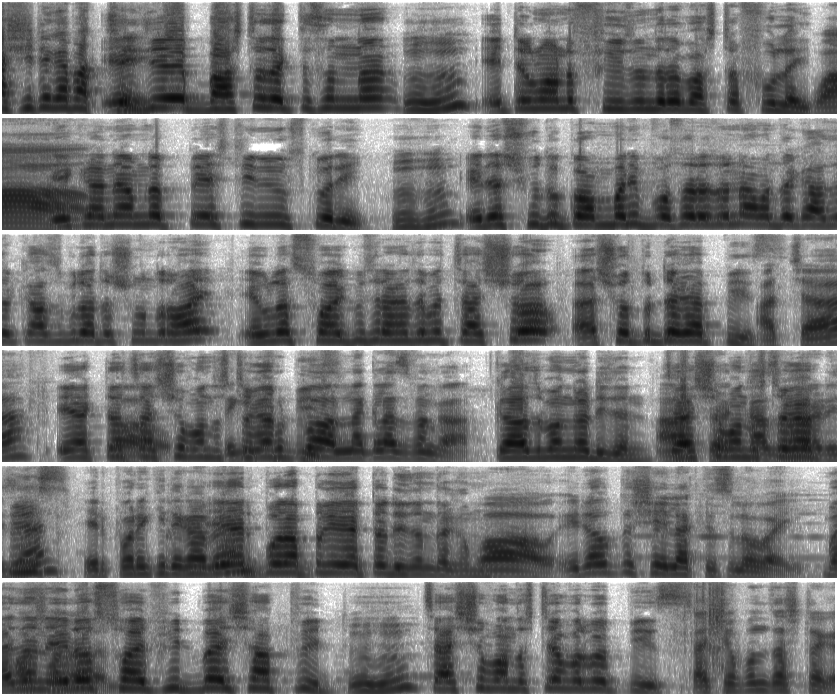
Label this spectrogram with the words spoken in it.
আশি টাকা পাচ্ছে। এই যে বাসটা দেখতেছেন না? এটা হলো আমরা ফিউজন ধরে বাসটা ফুলাই ওয়াও এখানে আমরা পেস্টিন ইউজ করি। এটা শুধু কোম্পানি প্রচারের জন্য আমাদের কাজের কাজগুলো এত সুন্দর হয়। এগুলো ছয় কুচি রাখা যাবে চারশো সত্তর টাকা পিস আচ্ছা। একটা চারশো পঞ্চাশ টাকা পিস না গ্লাস ভাঙা? কাজ ভাঙ্গা ডিজাইন চারশো আচ্ছা, পঞ্চাশ টাকা পিস এরপরে কি দেখাবেন? এরপর আপনাকে একটা ডিজাইন দেখাবো। এটাও তো সেই লাগতেছিল ভাই। ভাইজান এটা ছয় ফিট বাই সাত ফিট চারশো পঞ্চাশ টাকা পড়বে পিস চারশো পঞ্চাশ টাকা।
